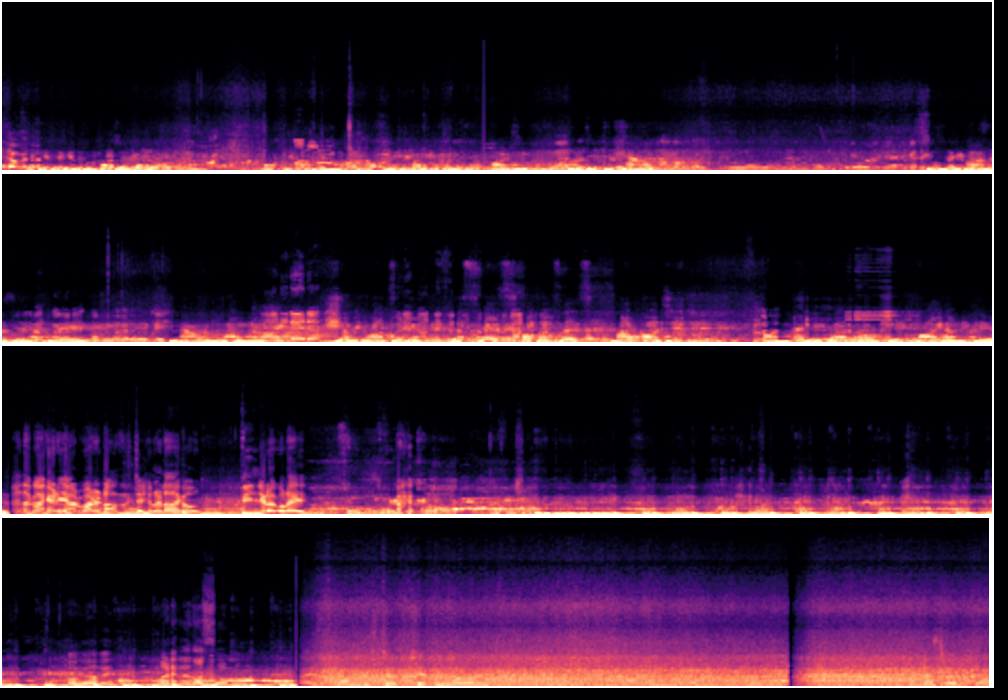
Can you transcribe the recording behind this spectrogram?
এক্ষেত্রে কিন্তু ভুল পাস হয়ে গেল মুক্তি পাবেন না বল পাস হয়ে বাইরে So many passes they have played. Now down the line. Show it once again. The space, open space. Now Arjit. And keeper Kaushik finally clears. দেখো হেরে যাওয়ার পরে ডান্স দিচ্ছে ছেলেটা দেখো তিন জিরো গোলে Guys from this church shape Binawar. That's what.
